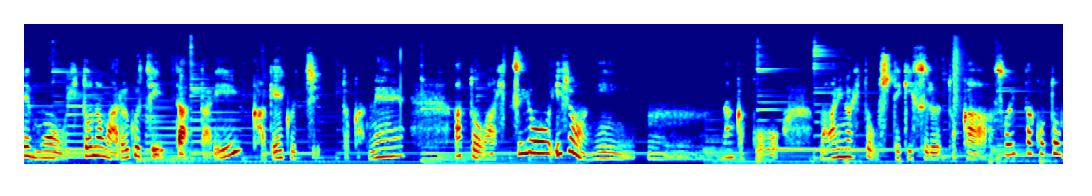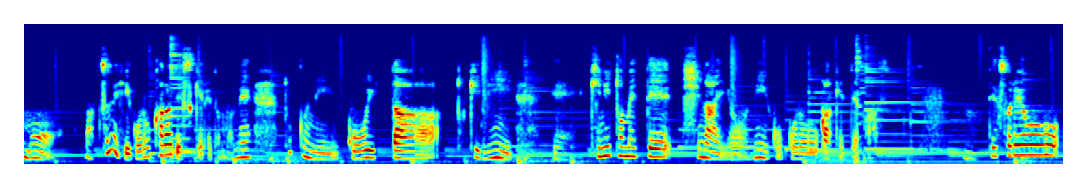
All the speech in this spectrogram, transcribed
でも人の悪口だったり、陰口とかね、あとは必要以上に、うん、なんかこう、周りの人を指摘するとか、そういったこともまあ、常日頃からですけれどもね特にこういった時に、えー、気に留めてしないように心がけてます。でそれを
